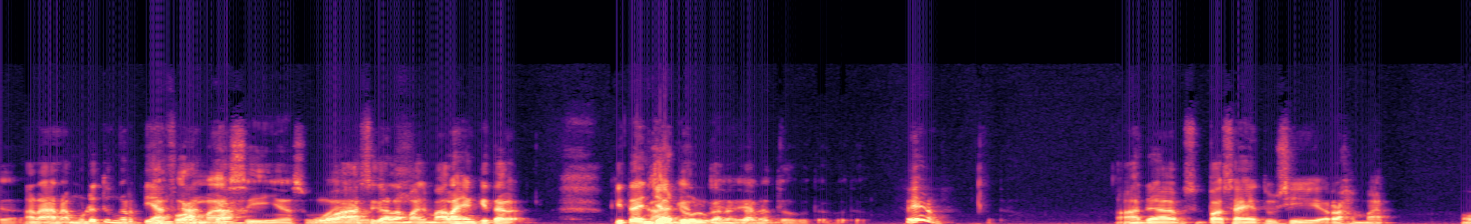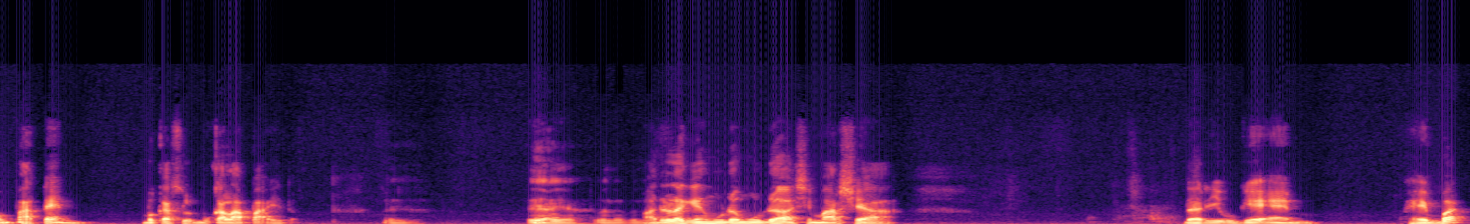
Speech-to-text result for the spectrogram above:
Ya. Anak-anak muda tuh ngerti angka-angka. Informasinya semua. Wah, segala macam. Malah yang kita kita yang jadul kadang-kadang. Ya, betul, betul, betul. Iya. Ada sempat saya tuh si Rahmat. Oh, paten. Bekas buka lapak itu. Iya, iya, benar, benar. Ada lagi yang muda-muda si Marsha dari UGM. Hebat.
